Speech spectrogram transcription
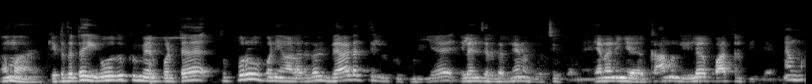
ஆமா கிட்டத்தட்ட இருபதுக்கும் மேற்பட்ட துப்புரவு பணியாளர்கள் வேடத்தில் இருக்கக்கூடிய இளைஞர்கள்னே நம்ம வச்சுக்கோங்க. ஏன்னா நீங்க காணொலியில பார்த்திருப்பீங்க. ஆமா.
